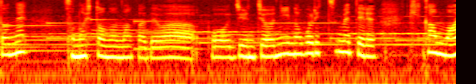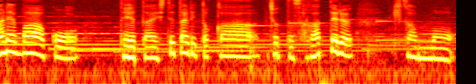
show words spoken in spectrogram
とねその人の中ではこう順調に上り詰めてる期間もあればこう停滞してたりとかちょっと下がってる期間も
